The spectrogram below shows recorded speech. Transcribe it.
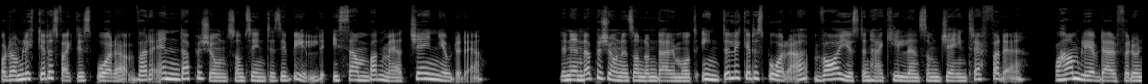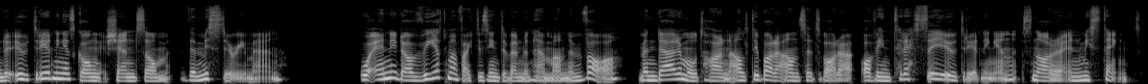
och de lyckades faktiskt spåra varenda person som syntes i bild i samband med att Jane gjorde det. Den enda personen som de däremot inte lyckades spåra var just den här killen som Jane träffade och han blev därför under utredningens gång känd som The Mystery Man. Och än idag vet man faktiskt inte vem den här mannen var, men däremot har han alltid bara ansetts vara av intresse i utredningen snarare än misstänkt.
